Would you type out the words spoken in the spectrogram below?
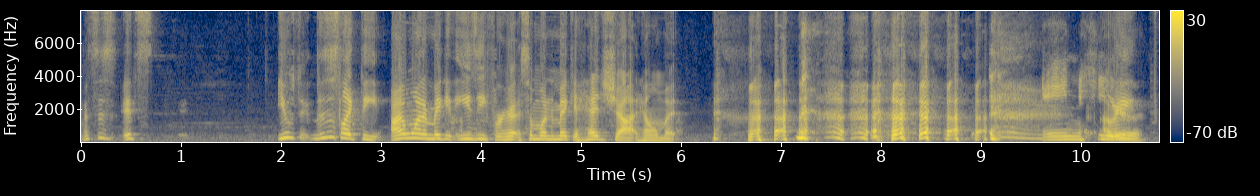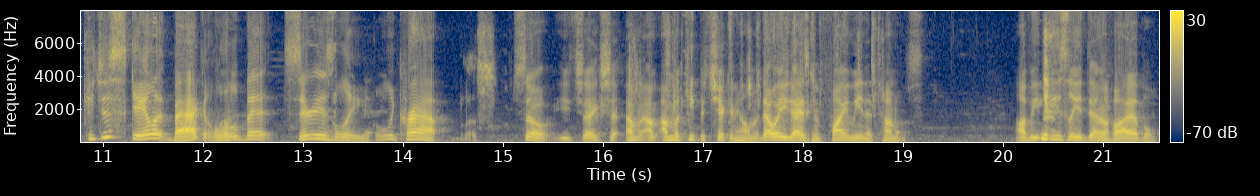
This is it's. You. This is like the. I want to make it easy for someone to make a headshot helmet. Aim I here. mean, could you scale it back a little bit? Seriously, holy crap! So you like, I'm, I'm, I'm gonna keep the chicken helmet. That way, you guys can find me in the tunnels. I'll be easily identifiable.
